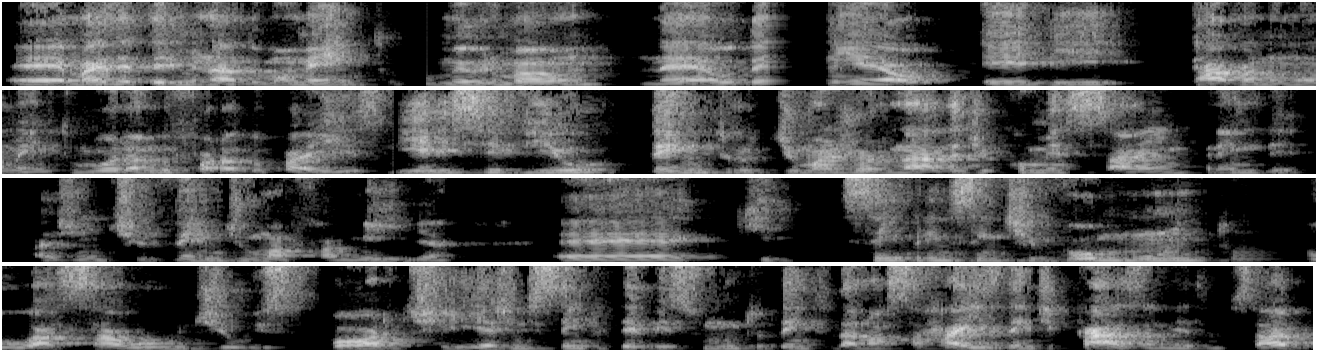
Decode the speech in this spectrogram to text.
É, mais determinado momento, o meu irmão, né, o Daniel, ele estava no momento morando fora do país e ele se viu dentro de uma jornada de começar a empreender. A gente vem de uma família é, que sempre incentivou muito a saúde, o esporte, e a gente sempre teve isso muito dentro da nossa raiz, dentro de casa mesmo, sabe?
